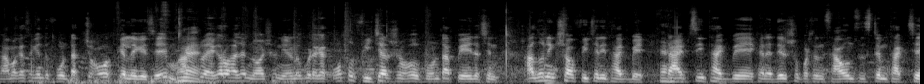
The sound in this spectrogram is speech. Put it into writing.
আমার কাছে কিন্তু ফোনটা চমৎকার লেগেছে। মাত্র এগারো হাজার নয়শো নিরানব্বই টাকা। কত ফিচার সহ ফোনটা পেয়ে যাচ্ছেন। আধুনিক সব ফিচারই থাকবে। টাইপ সি থাকবে এখানে দেড়শো পার্সেন্ট সাউন্ড সিস্টেম থাকছে।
